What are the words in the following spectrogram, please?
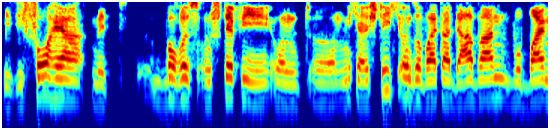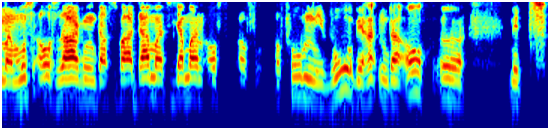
wie sie vorher mit Boris und Steffi und, äh, Michael Stich und so weiter da waren. Wobei man muss auch sagen, das war damals Jammern auf, auf, auf hohem Niveau. Wir hatten da auch äh, mit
